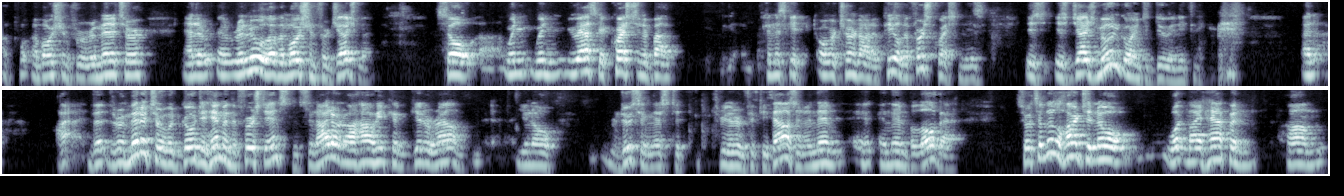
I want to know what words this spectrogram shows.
a, a motion for a and a, a, renewal of the motion for judgment. So uh, when when you ask a question about can this get overturned on appeal, the first question is is is Judge Moon going to do anything? and I, the, the remittitur would go to him in the first instance, and I don't know how he can get around, you know, reducing this to three hundred fifty thousand, and then and then below that. So it's a little hard to know what might happen um,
